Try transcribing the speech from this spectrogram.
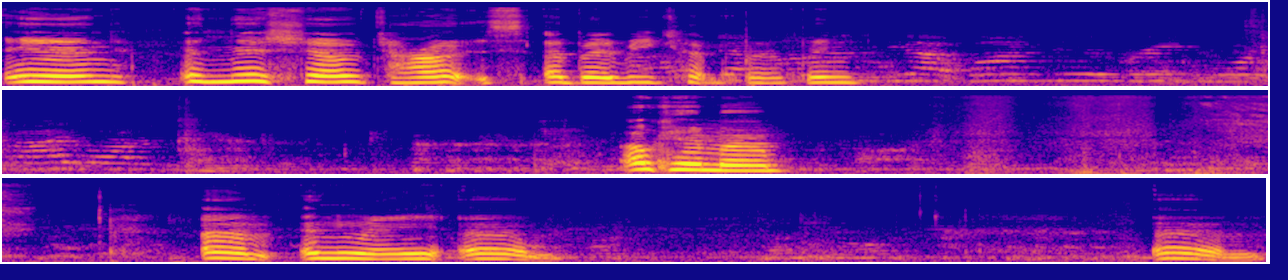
and in this show Tots a baby kept burping. Okay, mom. Um, anyway, um, um,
